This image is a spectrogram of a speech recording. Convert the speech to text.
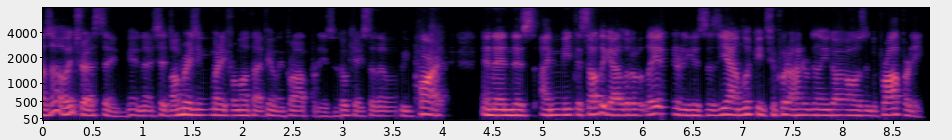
I was, "Oh, interesting." And I said, "I'm raising money for multifamily properties." okay, so then we part. And then this, I meet this other guy a little bit later, and he says, "Yeah, I'm looking to put 100 million dollars into property."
